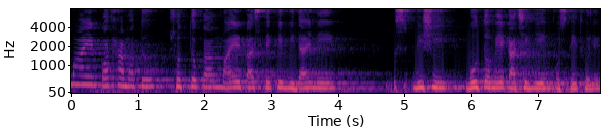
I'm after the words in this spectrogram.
মায়ের কথা মতো সত্যকাম মায়ের কাছ থেকে বিদায় নিয়ে ঋষি গৌতমের কাছে গিয়ে উপস্থিত হলেন।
